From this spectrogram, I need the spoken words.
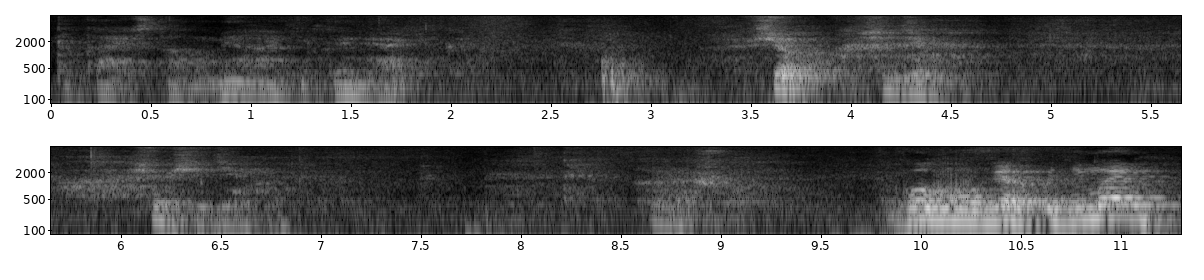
Такая стала мягенькая, мягенькая. Все, сидим. Все, сидим. Хорошо. Голову вверх поднимаем.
